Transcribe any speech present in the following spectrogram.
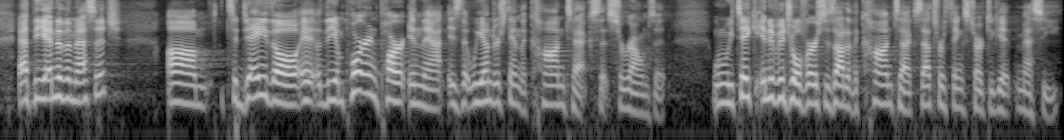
at the end of the message. Um, today, though, it, the important part in that is that we understand the context that surrounds it. When we take individual verses out of the context, that's where things start to get messy.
